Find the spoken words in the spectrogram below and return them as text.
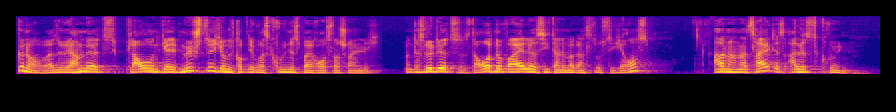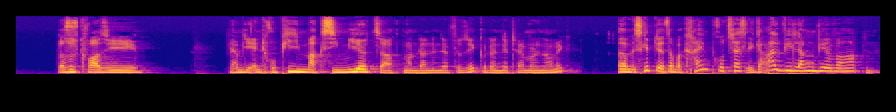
Genau, also wir haben jetzt blau und gelb mischt sich und es kommt irgendwas Grünes bei raus wahrscheinlich. Und das wird jetzt, das dauert eine Weile, es sieht dann immer ganz lustig aus. Aber nach einer Zeit ist alles grün. Das ist quasi, wir haben die Entropie maximiert, sagt man dann in der Physik oder in der Thermodynamik. Ähm, es gibt jetzt aber keinen Prozess, egal wie lange wir warten,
